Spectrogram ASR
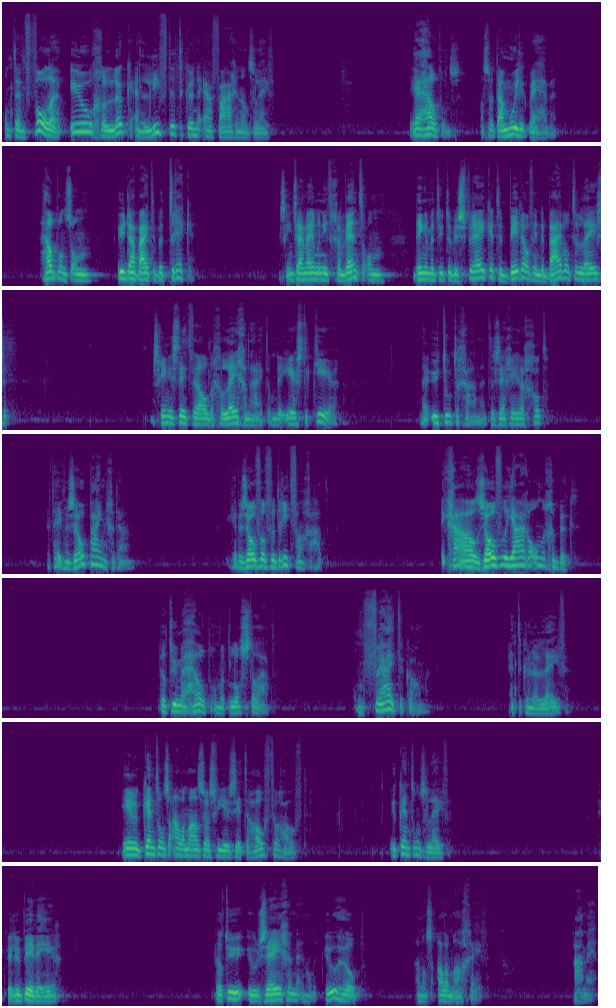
Om ten volle uw geluk en liefde te kunnen ervaren in ons leven. Heer, help ons als we het daar moeilijk mee hebben. Help ons om u daarbij te betrekken. Misschien zijn we helemaal niet gewend om dingen met u te bespreken, te bidden of in de Bijbel te lezen. Misschien is dit wel de gelegenheid om de eerste keer naar u toe te gaan en te zeggen, Heere God, het heeft me zo pijn gedaan. Ik heb er zoveel verdriet van gehad. Ik ga al zoveel jaren onder gebukt. Wilt u me helpen om het los te laten? Om vrij te komen en te kunnen leven. Heer, u kent ons allemaal zoals we hier zitten, hoofd voor hoofd. U kent ons leven. Ik wil u bidden, Heer. Wilt u uw zegen en uw hulp aan ons allemaal geven. Amen.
